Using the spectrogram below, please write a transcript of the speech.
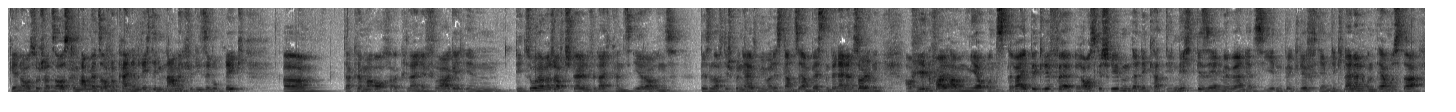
Genau, so schaut's aus. Darum haben wir jetzt auch noch keinen richtigen Namen für diese Rubrik. Ähm, da können wir auch eine kleine Frage in die Zuhörerschaft stellen. Vielleicht könnt ihr da uns bisschen auf die Sprünge helfen, wie wir das Ganze am besten benennen sollten. Auf jeden Fall haben wir uns drei Begriffe rausgeschrieben. Der Nick hat die nicht gesehen. Wir werden jetzt jeden Begriff dem Nick nennen und er muss da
